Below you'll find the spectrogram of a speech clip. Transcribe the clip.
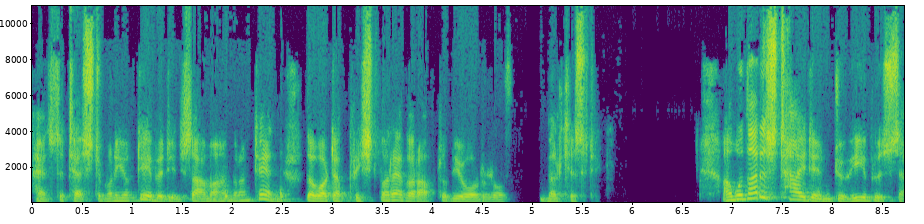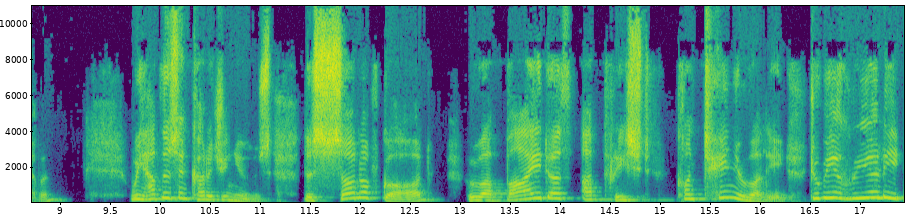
Hence the testimony of David in Psalm 110 Thou art a priest forever after the order of Melchizedek. And when that is tied into Hebrews 7, we have this encouraging news. The Son of God, who abideth a priest continually. Do we really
